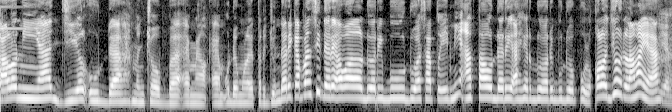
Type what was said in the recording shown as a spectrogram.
Kalau Nia Jill udah mencoba MLM, udah mulai terjun. Dari kapan sih? Dari awal 2021 ini atau dari akhir 2020? Kalau Jill udah lama ya? Iya.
